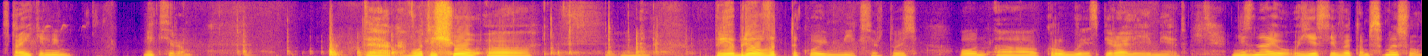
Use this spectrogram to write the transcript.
строительным миксером. Так, вот еще приобрел вот такой миксер. То есть он а, круглые спирали имеет. Не знаю, есть ли в этом смысл.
